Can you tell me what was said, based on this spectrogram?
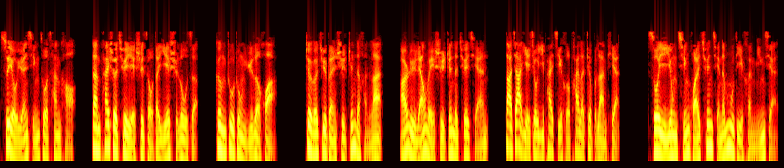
虽有原型做参考，但拍摄却也是走的野史路子，更注重娱乐化。这个剧本是真的很烂，而吕良伟是真的缺钱，大家也就一拍即合拍了这部烂片。所以用情怀圈钱的目的很明显。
